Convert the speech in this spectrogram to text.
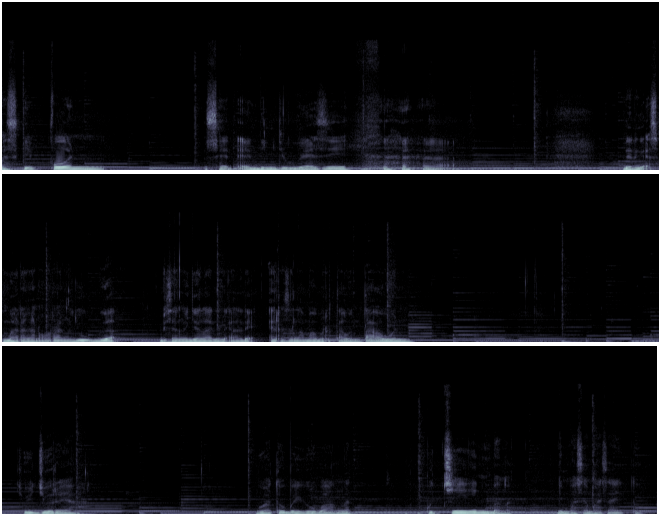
Meskipun sad ending juga sih. Dan gak sembarangan orang juga bisa ngejalanin LDR selama bertahun-tahun. Jujur ya, gua tuh bego banget, bucin banget di masa-masa itu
